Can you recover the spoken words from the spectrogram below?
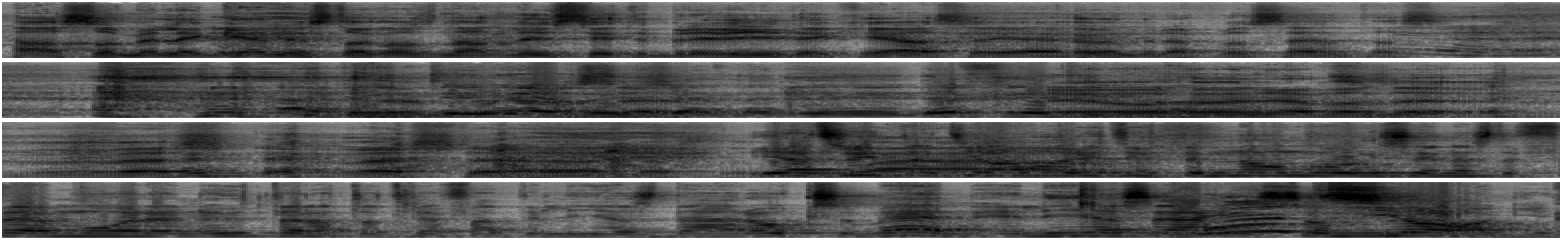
Han som är legend i Stockholms nattliv sitter bredvid dig kan jag säga, 100 procent alltså. Ja, det är inte jag brorsan, men det är definitivt Jo, någon 100 som- procent. Värsta, värsta jag hört alltså. Jag tror inte att jag har Wow. varit ute någon gång de senaste fem åren utan att ha träffat Elias där också. Men Elias är ju som jag.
